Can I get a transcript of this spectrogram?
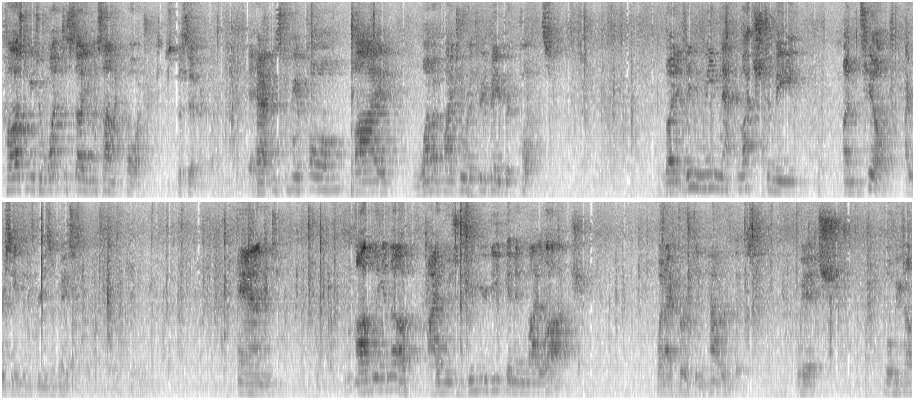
caused me to want to study Masonic poetry, specifically. It happens to be a poem by one of my two or three favorite poets. But it didn't mean that much to me until I received the degrees of Masonry. And oddly enough, I was junior deacon in my lodge when I first encountered this, which will become,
